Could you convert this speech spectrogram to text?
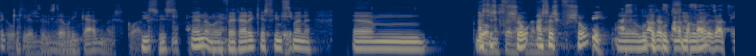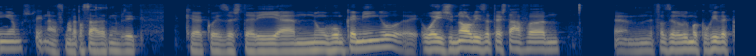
É Estou aqui a dizer isto a brincar, mas claro. Isso, isso. É, não, a Ferrari que este fim de semana um, Achas que, fechou? Achas que fechou? Sim, acho que nós, a semana passada lugar? já tínhamos, sim, na semana passada tínhamos dito que a coisa estaria num bom caminho. Hoje Norris até estava a fazer ali uma corrida que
